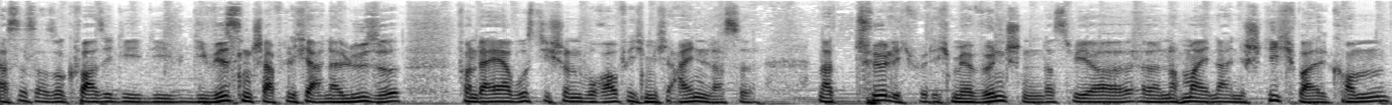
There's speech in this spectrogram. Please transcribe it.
Das ist also quasi die, die, die wissenschaftliche Analyse. Von daher wusste ich schon, worauf ich mich einlasse. Natürlich würde ich mir wünschen, dass wir äh, nochmal in eine Stichwahl kommen,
